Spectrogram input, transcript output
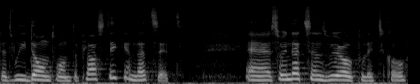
that we don't want the plastic, and that's it. Uh, so in that sense, we're all political.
